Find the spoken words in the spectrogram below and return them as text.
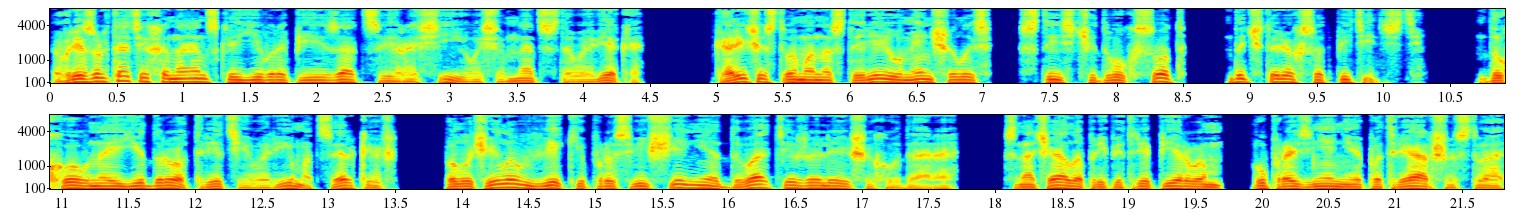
В результате ханаанской европеизации России XVIII века количество монастырей уменьшилось с 1200 до 450. Духовное ядро Третьего Рима, церковь, получило в веке просвещения два тяжелейших удара. Сначала при Петре I упразднение патриаршества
